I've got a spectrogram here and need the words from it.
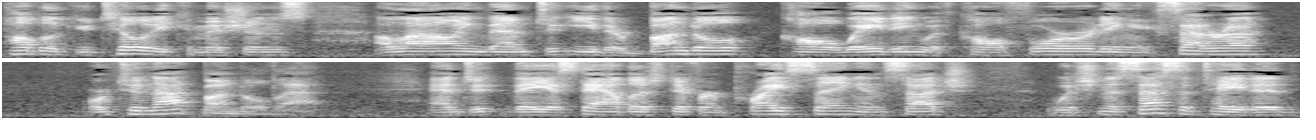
Public Utility Commissions allowing them to either bundle call waiting with call forwarding, etc., or to not bundle that. And to, they established different pricing and such, which necessitated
